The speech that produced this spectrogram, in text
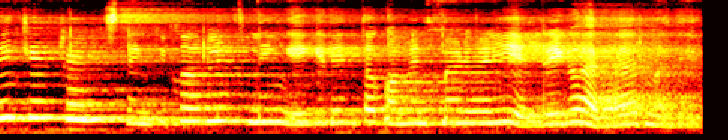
thank you friends thank you for listening ಹೇಗಿದೆ ಅಂತ ಕಾಮೆಂಟ್ ಮಾಡಿ ಎಲ್ಲರಿಗೂ ಹರ ಹರ ಮದುವೆ.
